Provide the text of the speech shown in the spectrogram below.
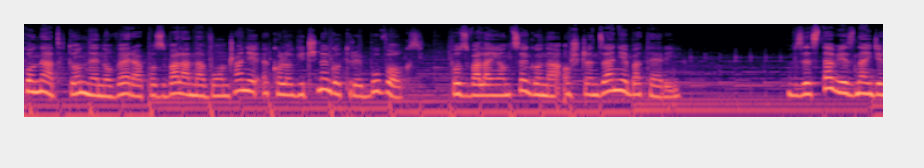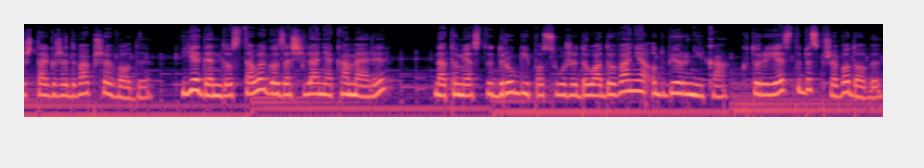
Ponadto Nenovera pozwala na włączanie ekologicznego trybu Vox, pozwalającego na oszczędzanie baterii. W zestawie znajdziesz także dwa przewody. Jeden do stałego zasilania kamery, natomiast drugi posłuży do ładowania odbiornika, który jest bezprzewodowy.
